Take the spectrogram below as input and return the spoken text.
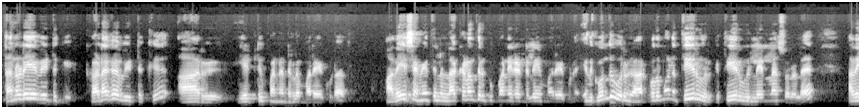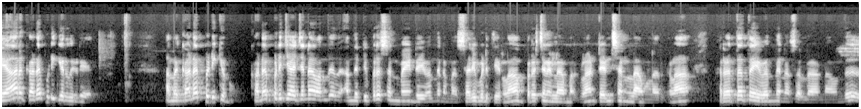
தன்னுடைய வீட்டுக்கு கடக வீட்டுக்கு ஆறு எட்டு பன்னெண்டுல மறையக்கூடாது. அதே சமயத்துல லக்கணத்திற்கு பன்னிரெண்டுலயும் மறையக்கூடாது. இதுக்கு வந்து ஒரு அற்புதமான தேர்வு இருக்கு. தேர்வு இல்லைன்னுலாம் சொல்லலை. அதை யாரும் கடைப்பிடிக்கிறது கிடையாது. அந்த கடைப்பிடிக்கணும். கடைப்பிடிச்சாச்சுன்னா வந்து அந்த டிப்ரெஷன் மைண்டை வந்து நம்ம சரிப்படுத்திடலாம் பிரச்சனை இல்லாமல் இருக்கலாம் டென்ஷன் இல்லாமல் இருக்கலாம். ரத்தத்தை வந்து என்ன சொல்கிறேன்னா வந்து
